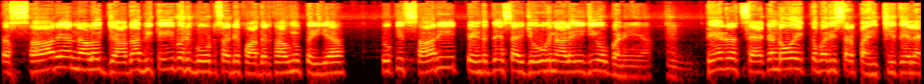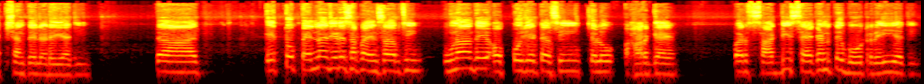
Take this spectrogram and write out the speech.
ਤਾਂ ਸਾਰਿਆਂ ਨਾਲੋਂ ਜ਼ਿਆਦਾ ਵੀ ਕਈ ਵਾਰੀ ਵੋਟ ਸਾਡੇ ਫਾਦਰ ਸਾਹਿਬ ਨੂੰ ਪਈ ਆ ਕਿਉਂਕਿ ਸਾਰੀ ਪਿੰਡ ਦੇ ਸਹਿਯੋਗ ਨਾਲ ਹੀ ਜੀ ਉਹ ਬਣੇ ਆ। ਫਿਰ ਸੈਕੰਡ ਉਹ ਇੱਕ ਵਾਰੀ ਸਰਪੰਚੀ ਦੇ ਇਲੈਕਸ਼ਨ ਤੇ ਲੜੇ ਆ ਜੀ। ਤਾਂ ਇਹ ਤੋਂ ਪਹਿਲਾਂ ਜਿਹੜੇ ਸਰਪੰਚ ਸਾਹਿਬ ਸੀ, ਉਹਨਾਂ ਦੇ ਆਪੋਜੀਟ ਅਸੀਂ ਚਲੋ ਹਾਰ ਗਏ। ਪਰ ਸਾਡੀ ਸੈਕੰਡ ਤੇ ਵੋਟ ਰਹੀ ਆ ਜੀ।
